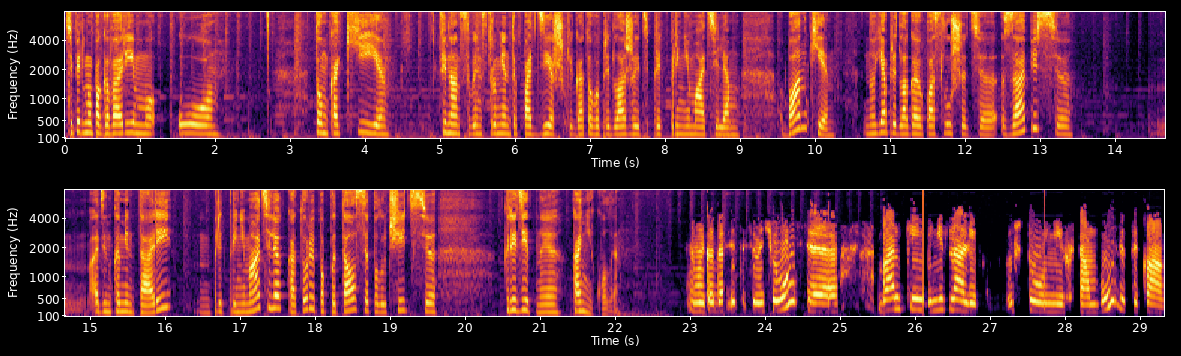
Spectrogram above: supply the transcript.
Теперь мы поговорим о том, какие финансовые инструменты поддержки готовы предложить предпринимателям банки. Но я предлагаю послушать э, запись, э, один комментарий предпринимателя, который попытался получить э, кредитные каникулы. Когда это все началось, банки не знали, что у них там будет и как.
